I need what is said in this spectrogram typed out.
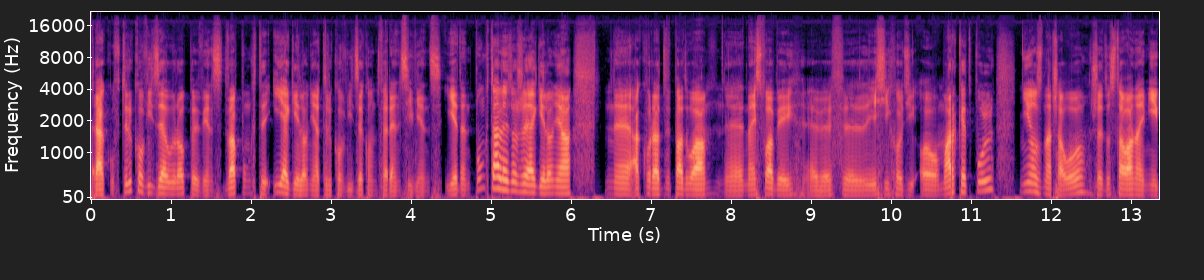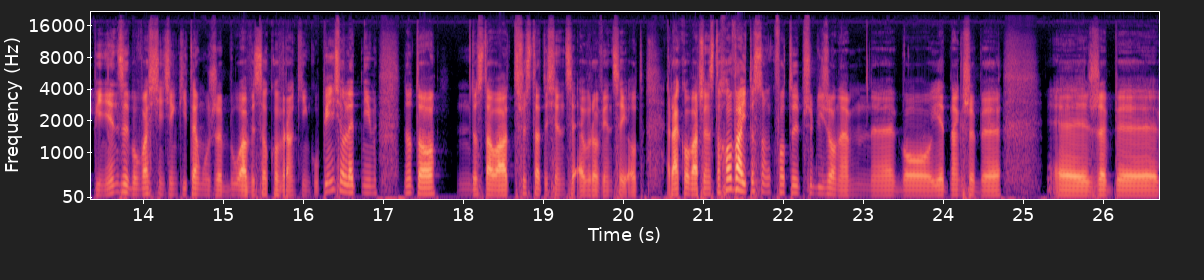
Raków tylko w Lidze Europy, więc 2 punkty. I Jagiellonia tylko w Lidze Konferencji, więc 1 punkt, ale to, że Jagiellonia e, akurat wypadła e, najsłabiej, e, w, jeśli chodzi o market pool, nie oznaczało, że dostała najmniej pieniędzy, bo właśnie dzięki temu, że była wysoko w rankingu pięcioletnim, no to dostała 300 tysięcy euro więcej od Rakowa Częstochowa. I to są kwoty przybliżone, bo jednak, żeby żeby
